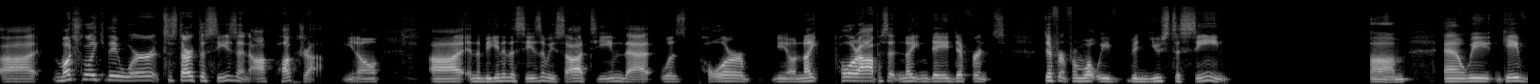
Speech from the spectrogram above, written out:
uh, much like they were to start the season off puck drop. You know, uh, in the beginning of the season, we saw a team that was polar, you know, night polar opposite, night and day difference, different from what we've been used to seeing. Um, and we gave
